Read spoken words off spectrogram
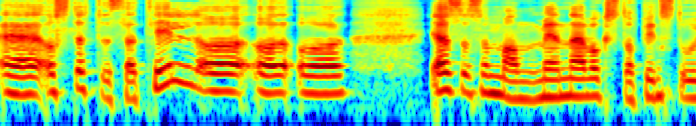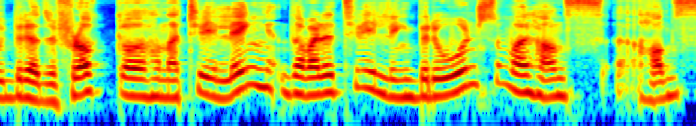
eh, å støtte seg til. Og, og, og ja, sånn som mannen min er vokst opp i en stor brødreflokk, og han er tvilling. Da var det tvillingbroren som var hans, hans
